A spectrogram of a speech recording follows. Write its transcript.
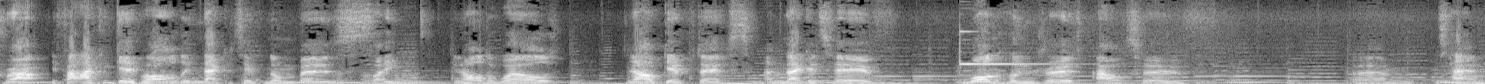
crap. If I could give all the negative numbers, like, in all the world, then I'll give this a negative 100 out of um, 10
